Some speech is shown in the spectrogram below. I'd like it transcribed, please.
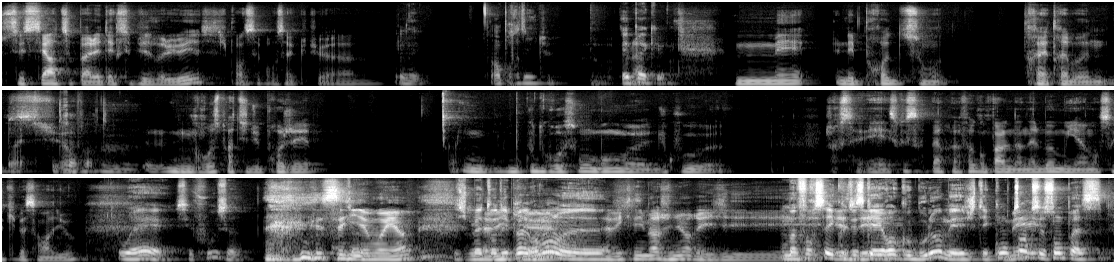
c'est certes, c'est pas les textes les plus évolués, je pense que c'est pour ça que tu as. En partie. tu- Et voilà. pas que. Mais les prods sont très très bonnes. Ouais, sur très. Hmm. une grosse partie du projet. Beaucoup de gros sons. Bon, euh, du coup, euh, est-ce que ce serait pas la première fois qu'on parle d'un album où il y a un morceau qui passe en radio? Ouais, c'est fou ça. C'est il y a moyen. Je m'attendais pas vraiment. euh, Avec Neymar Junior et. On m'a forcé à écouter SD. Skyrock au boulot, mais j'étais content Mais- que ce son passe.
